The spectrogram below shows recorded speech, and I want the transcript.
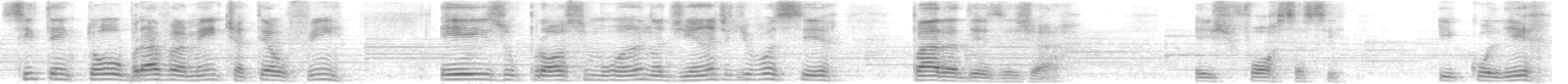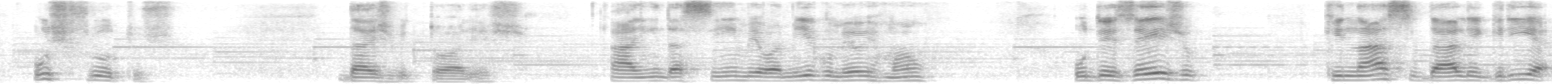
Se tentou bravamente até o fim, eis o próximo ano adiante de você para desejar. Esforça-se e colher os frutos das vitórias. Ainda assim, meu amigo, meu irmão, o desejo que nasce da alegria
